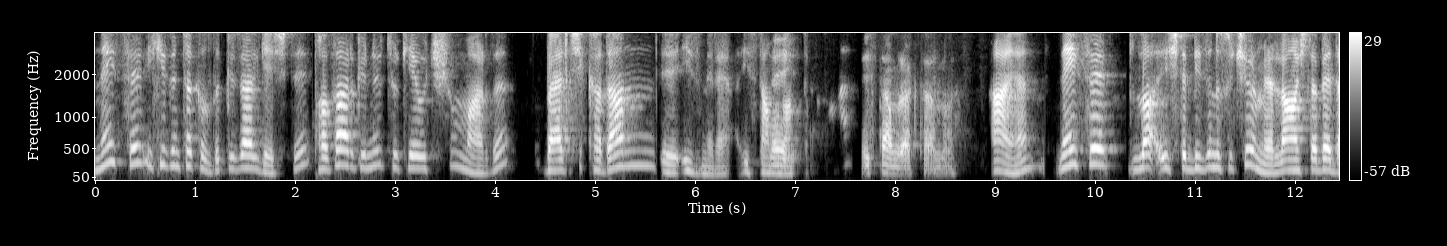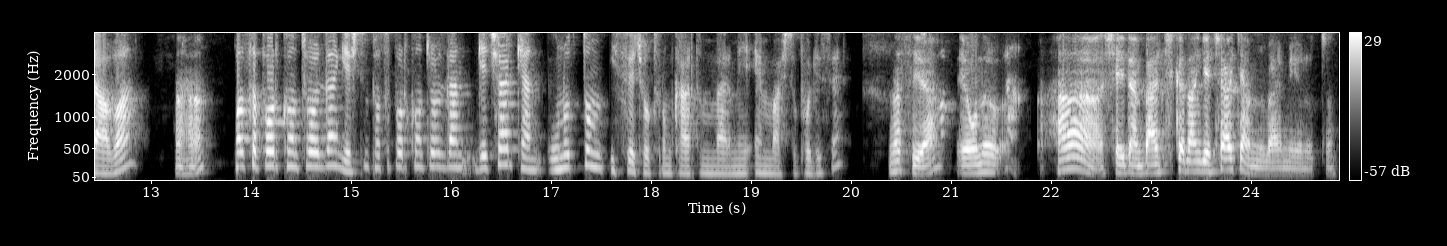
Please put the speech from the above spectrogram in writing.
Neyse iki gün takıldık. Güzel geçti. Pazar günü Türkiye uçuşum vardı. Belçika'dan e, İzmir'e, İstanbul'a attım. İstanbul aktarma. Aynen. Neyse la, işte business uçuyorum ya. Launch'ta bedava. Aha. Pasaport kontrolden geçtim. Pasaport kontrolden geçerken unuttum İsveç oturum kartımı vermeyi en başta polise. Nasıl ya? E onu ha şeyden Belçika'dan geçerken mi vermeyi unuttun?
